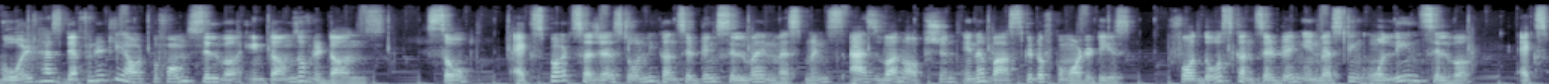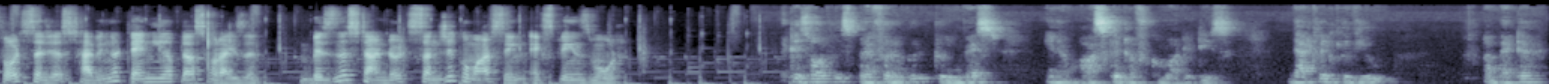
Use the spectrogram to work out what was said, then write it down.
gold has definitely outperformed silver in terms of returns. So, experts suggest only considering silver investments as one option in a basket of commodities. For those considering investing only in silver, Experts suggest having a 10 year plus horizon. Business Standards Sanjay Kumar Singh explains more. It is always preferable to invest in a basket of commodities. That will give you a better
